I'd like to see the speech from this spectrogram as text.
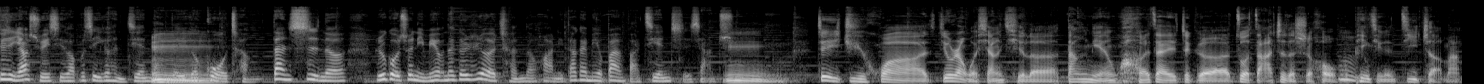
就是你要学习的话，不是一个很艰难的一个过程。但是呢，如果说你没有那个热忱的话，你大概没有办法坚持下去。嗯，这一句话就让我想起了当年我在这个做杂志的时候，我聘请记者嘛。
